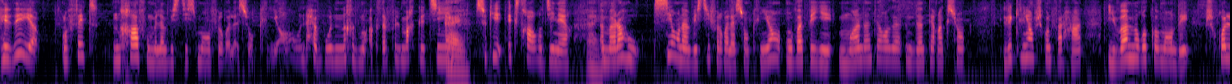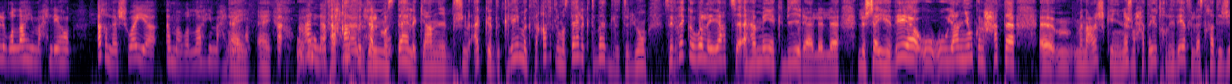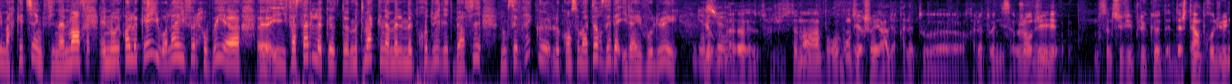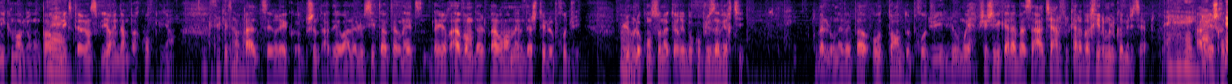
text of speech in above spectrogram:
هذيا ان فيت نخافوا من الانفستيسمون في الريلاسيون كليون ونحبوا نخدموا أكثر في الماركتينغ سو كي اكسترا اوردينير أما راهو سي اون انفستي في الريلاسيون كليون اون فا بايي موان دانتراكسيون لي كليون باش يكون فرحان يفا مي ريكوموندي باش يقول لي والله ما حليهم أغلى شوية أما والله محليهم أي أي. ثقافه المستهلك يعني باش نأكد كلامك ثقافة المستهلك تبدلت اليوم. سي فري كو ولا يعطي أهمية كبيرة للشيء هذايا ويعني يمكن حتى آه، ما نعرفش كي ينجم حتى يدخل هذايا في الاستراتيجي ماركتينغ فينالمون إنه يقول لك أي والله يفرحوا بيا آه، يفسر لك متمكنة من البرودوي اللي تبيع فيه. دونك سي فري كو لو كونسوماتور زاد il a évolué. Bien sûr. justement hein, pour rebondir شوية على قالته قالته أنيسة. Aujourd'hui ça ne suffit plus que d'acheter un produit uniquement. On parle d'une expérience client et d'un parcours client. C'est vrai, le site internet, d'ailleurs avant, avant même d'acheter le produit. Le consommateur est beaucoup plus averti. On n'avait pas autant de produits.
